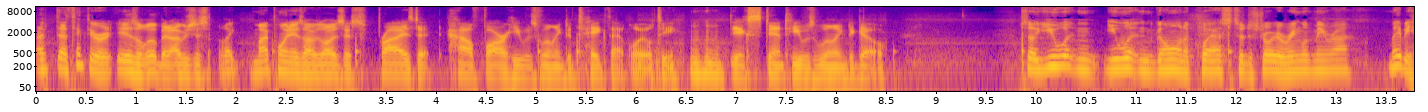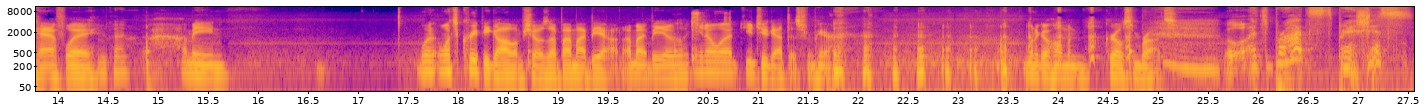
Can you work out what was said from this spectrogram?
I, I think there is a little bit. I was just like, my point is, I was always surprised at how far he was willing to take that loyalty, mm-hmm. the extent he was willing to go. So you wouldn't you wouldn't go on a quest to destroy a ring with me, Rod? Maybe halfway. Okay. I mean, when, once creepy Gollum shows up, I might be out. I might be like, you know what? You two got this from here. I'm gonna go home and grill some brats. Oh, it's brats, precious.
